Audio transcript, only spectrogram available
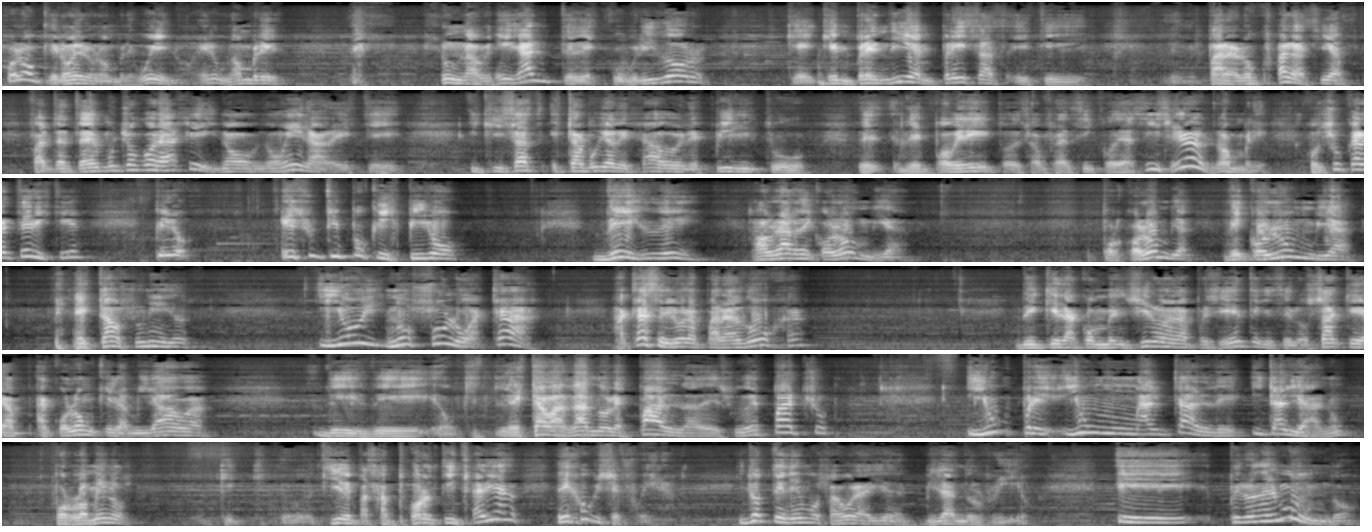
Colón que no era un hombre bueno, era un hombre, un navegante, descubridor, que, emprendía empresas este, para lo cual hacía falta tener mucho coraje y no, no era, este, y quizás está muy alejado del espíritu del pobreto de San Francisco de Asís, era un hombre con sus características, pero es un tipo que inspiró desde hablar de Colombia, por Colombia, de Colombia en Estados Unidos, y hoy no solo acá, acá se dio la paradoja de que la convencieron a la presidenta que se lo saque a, Colón, que la miraba o que le estaba dando la espalda de su despacho, y un, y un alcalde italiano, por lo menos que, tiene pasaporte italiano, dejó que se fuera. Y no tenemos ahora ahí mirando el río. Eh, pero en el mundo,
